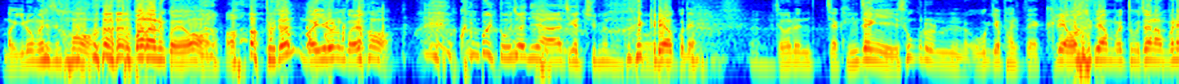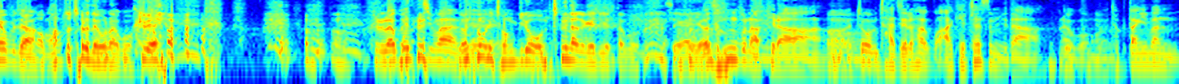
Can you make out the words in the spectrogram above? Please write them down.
막 이러면서 도발하는 거예요. 어. 도전? 막 이러는 거예요. 쿨볼 도전이야. 지가 주면. 뭐. 그래갖고 내가 저는 진짜 굉장히 속으로는 오기에 발때 그래 어디 한번 도전 한번 해보자. 어, 밥도 차려 내오라고. 그래. 그러려고 했지만 너네 예, 오늘 전기료 엄청 나가게 해주겠다고. 제가 여성분 앞이라 어, 어. 좀 자제를 하고 아 괜찮습니다. 그렇군요. 어, 적당히만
